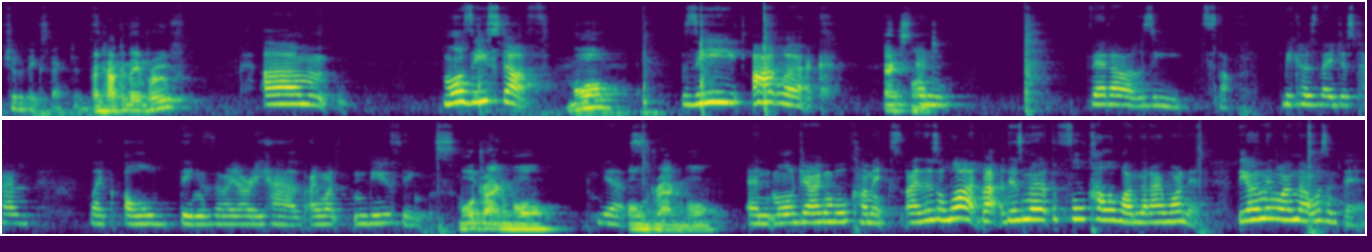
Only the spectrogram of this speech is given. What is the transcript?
should have expected. And how can they improve? Um, more Z stuff, More? Z artwork, Excellent. and better Z stuff because they just have like old things that I already have. I want new things. More Dragon Ball, Yes. Old Dragon Ball. and more Dragon Ball comics. Uh, there's a lot, but there's not the full color one that I wanted. The only one that wasn't there.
